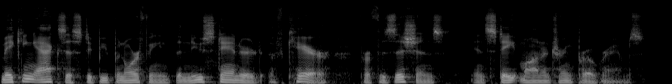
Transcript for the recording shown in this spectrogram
Making Access to Buprenorphine the New Standard of Care for Physicians in State Monitoring Programs.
